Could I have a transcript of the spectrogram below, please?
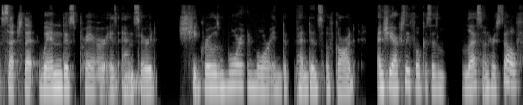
such that when this prayer is answered she grows more and more in dependence of God and she actually focuses less on herself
